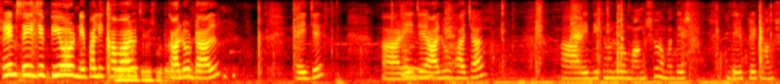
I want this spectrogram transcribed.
ফ্রেন্ডস এই যে পিওর নেপালি খাবার কালো ডাল এই যে আর এই যে আলু ভাজা আর এইদিকে হলো মাংস আমাদের দেড় প্লেট মাংস।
